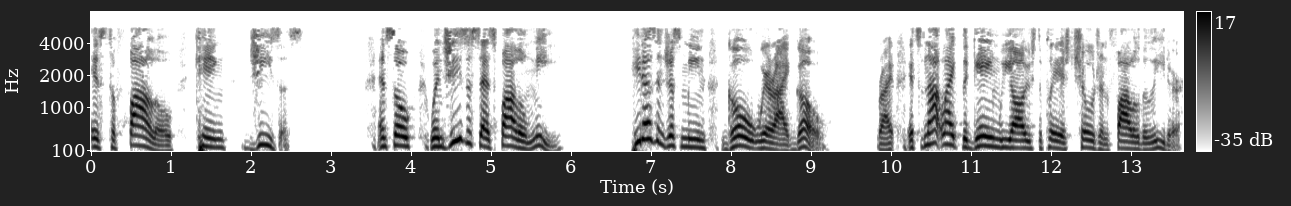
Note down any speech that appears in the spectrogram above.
is to follow King Jesus. And so when Jesus says, follow me, he doesn't just mean go where I go, right? It's not like the game we all used to play as children, follow the leader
